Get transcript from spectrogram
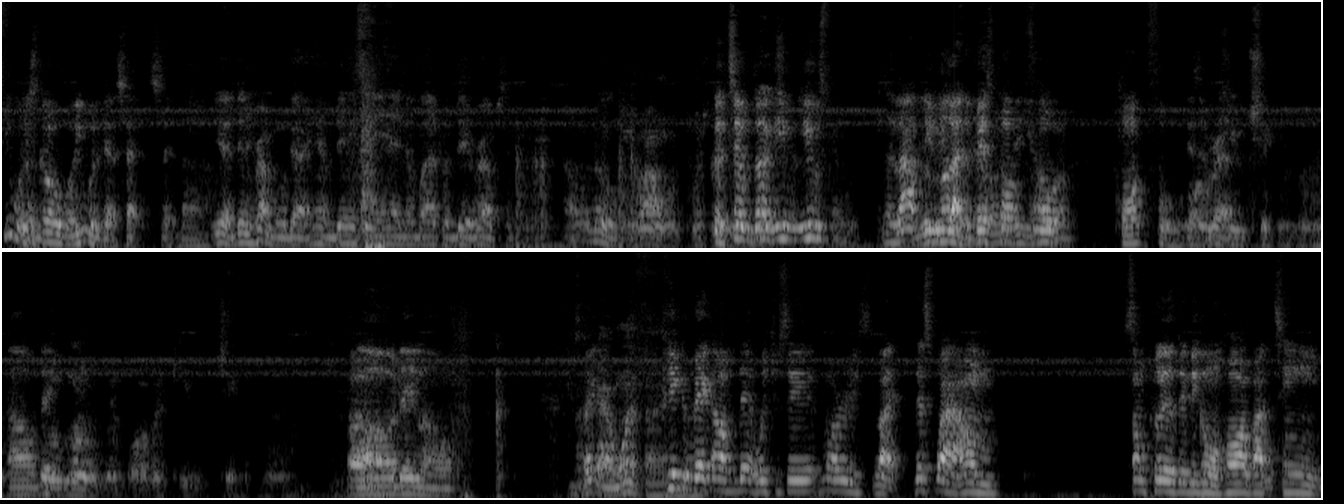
He would have Hmm. scored, but he would have got sat, sat down. Yeah, Dennis Rodman got him. Then he said he had nobody for Dick Robinson. I don't know. I don't want to punch Cause Tim Duncan, he, he was a lot of Luke people like the best I don't know point if you hold forward. him Point forward. Is it? Barbecue chicken, man. all day, Long been barbecue chicken, man. All day long. I got one thing. piggyback off that what you said, Maurice. Like that's why um some players they be going hard by the team.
